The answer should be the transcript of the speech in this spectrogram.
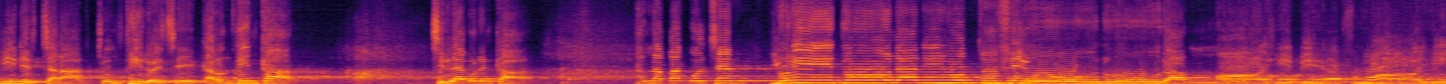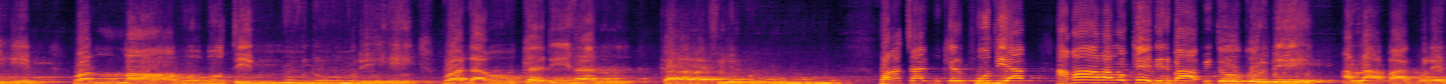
দিনের চারাক জ্বলতেই রয়েছে। কারণ দিন কার? চিল্লায় বলেন কার? আল্লাহ পাক বলছেন, ইউরিদুন আন ইউতফিউ নূরাল্লাহি বিআফওয়াহিহিম, ওয়াল্লাহু মুতিম্মু নূরিহি, ওয়ালাউ কারিহাল কাফিরুন ওরা চায় মুখের ফু দিয়া আমার আলোকে নির্বাপিত করবে। আল্লাহ পাক বলেন,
